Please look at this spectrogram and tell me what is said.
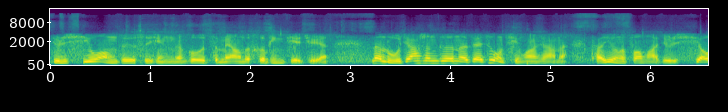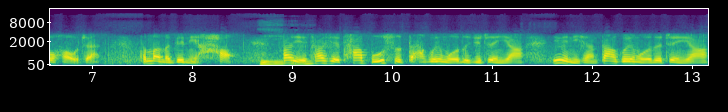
就是希望这个事情能够怎么样的和平解决。那鲁加申科呢，在这种情况下呢，他用的方法就是消耗战，他慢慢跟你耗，他也而且他不是大规模的去镇压，因为你想大规模的镇压，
